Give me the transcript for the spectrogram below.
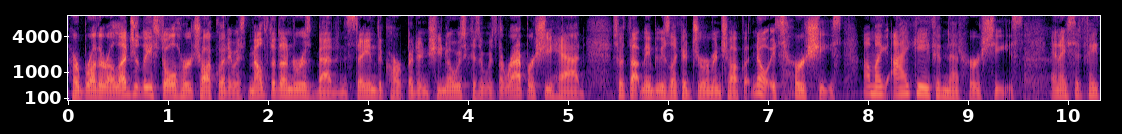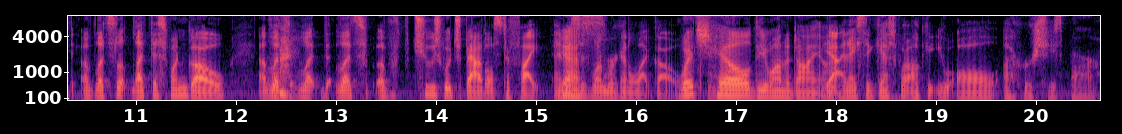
her brother allegedly stole her chocolate. It was melted under his bed and stained the carpet, and she knows because it was the wrapper she had. So I thought maybe it was like a German chocolate. No, it's Hershey's. I'm like, I gave him that Hershey's, and I said, Faith, uh, let's let, let this one go. Uh, let's let let's uh, choose which battles to fight, and this is Yes. one we're going to let go. Which hill do you want to die on? Yeah, and I said, guess what? I'll get you all a Hershey's bar.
